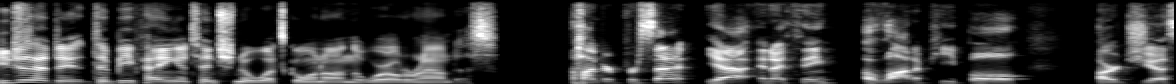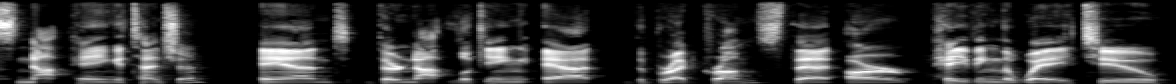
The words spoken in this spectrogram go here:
You just have to, to be paying attention to what's going on in the world around us. 100%. Yeah. And I think a lot of people are just not paying attention and they're not looking at the breadcrumbs that are paving the way to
